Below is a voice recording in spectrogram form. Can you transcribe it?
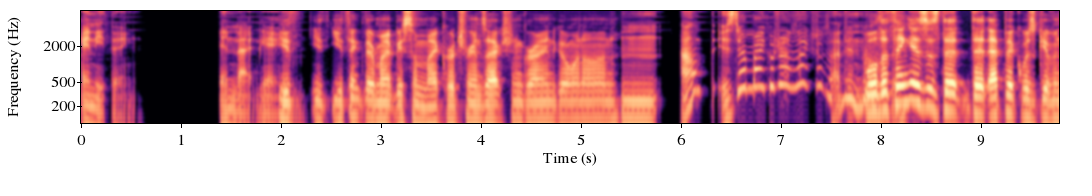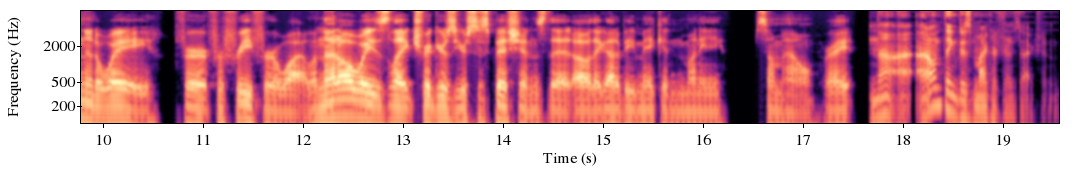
anything in that game. You you, you think there might be some microtransaction grind going on? Mm, I don't. Is there microtransactions? I didn't know. Well, the thing is, is that that Epic was giving it away for for free for a while, and that always like triggers your suspicions that oh, they got to be making money somehow, right? No, I I don't think there's microtransactions.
